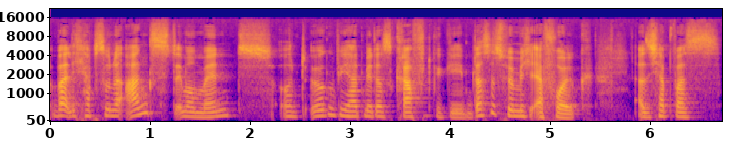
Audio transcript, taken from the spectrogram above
weil ich habe so eine Angst im Moment und irgendwie hat mir das Kraft gegeben. Das ist für mich Erfolg. Also ich habe was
